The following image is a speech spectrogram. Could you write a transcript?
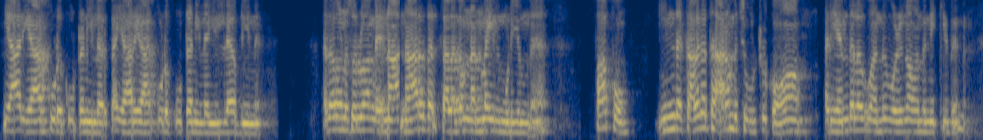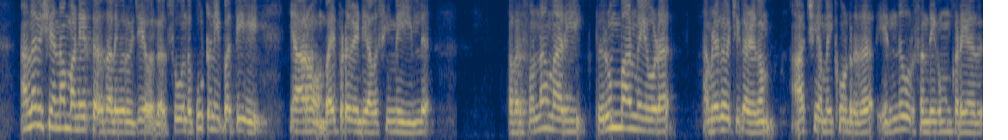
யார் யார் கூட கூட்டணியில இருக்கா? யார் யார் கூட கூட்டணியில இல்ல? அப்படின்னு. அதான் ஒண்ணு சொல்லுவாங்க நாரதர் கழகம் நன்மையில் முடியும்னு. பாப்போம். இந்த கழகத்தை ஆரம்பிச்சு விட்டுருக்கோம். அது எந்த அளவுக்கு வந்து ஒழுங்கா வந்து நிக்குதுன்னு. நல்ல விஷயம் தான் பண்ணியிருக்காரு தலைவர் விஜய் அவர்கள். சோ அந்த கூட்டணி பத்தி யாரும் பயப்பட வேண்டிய அவசியமே இல்லை. அவர் சொன்ன மாதிரி பெரும்பான்மையோட தமிழக வெற்றி கழகம் ஆட்சி அமைக்கும்ன்றத எந்த ஒரு சந்தேகமும் கிடையாது.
